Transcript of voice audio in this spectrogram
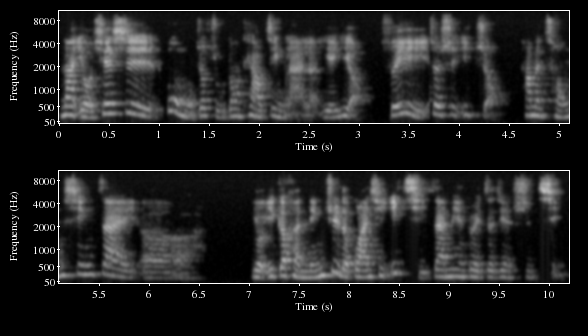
那有些是父母就主动跳进来了，也有。所以这是一种他们重新在呃有一个很凝聚的关系，一起在面对这件事情。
